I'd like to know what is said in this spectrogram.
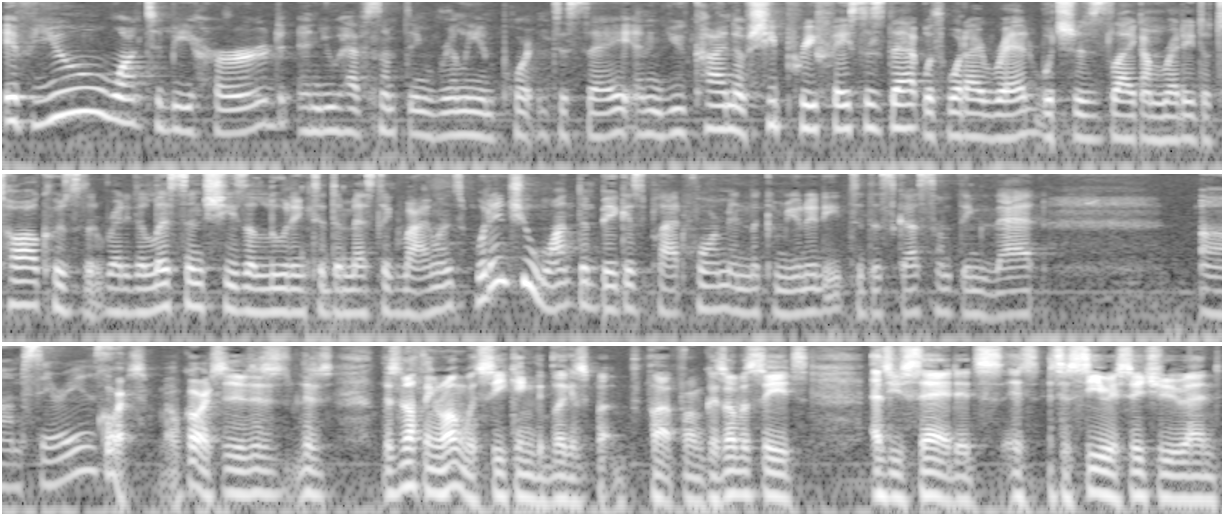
If you want to be heard and you have something really important to say and you kind of she prefaces that with what i read which is like i'm ready to talk who's ready to listen. She's alluding to domestic violence. Wouldn't you want the biggest platform in the community to discuss something that um, serious Of course, of course. There's there's there's nothing wrong with seeking the biggest pl- platform because obviously it's, as you said, it's it's it's a serious issue, and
